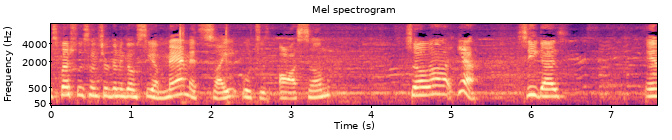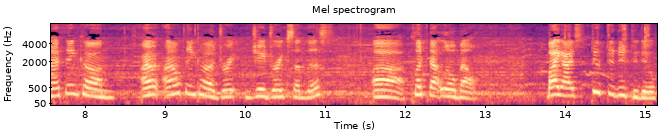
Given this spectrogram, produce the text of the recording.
especially since you're gonna go see a mammoth site, which is awesome. So uh, yeah, see you guys. And I think um, I I don't think uh, Drake Jay Drake said this. Uh, click that little bell. Bye guys. Do do do do do.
